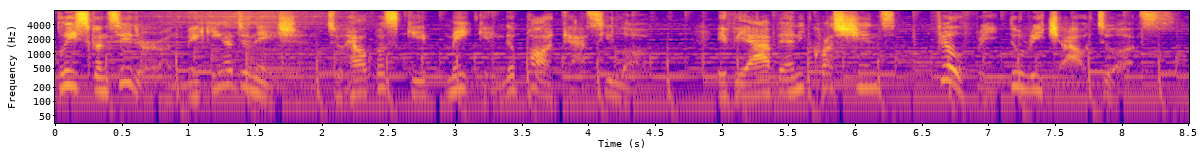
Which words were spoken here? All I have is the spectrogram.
Please consider on making a donation to help us keep making the podcast you love. If you have any questions, feel free to reach out to us.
